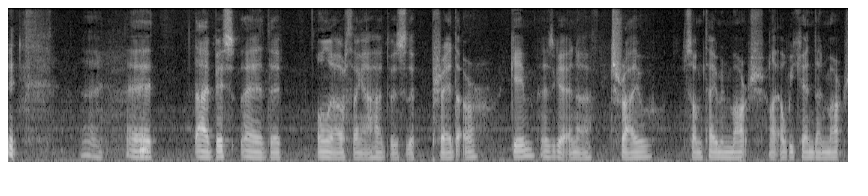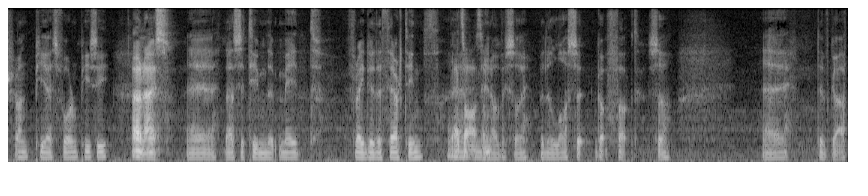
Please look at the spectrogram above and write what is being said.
Uh, I bas- uh, the only other thing I had was the Predator game is getting a trial sometime in March, like a weekend in March on PS4 and PC. Oh, nice. Uh, that's the team that made Friday the Thirteenth. That's awesome. And then obviously with the lawsuit got fucked. So uh, they've got. A,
